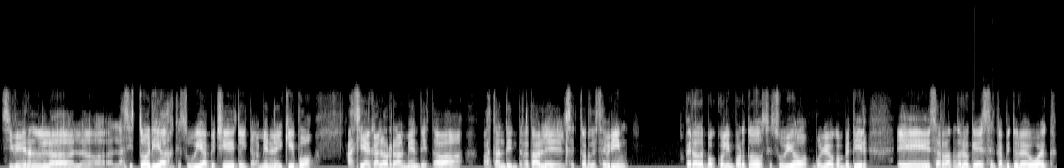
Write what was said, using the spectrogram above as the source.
Si vieron las historias que subía Pechito y también el equipo, hacía calor realmente, estaba bastante intratable el sector de Sebrín, pero de poco le importó, se subió, volvió a competir, eh, cerrando lo que es el capítulo de WEC,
